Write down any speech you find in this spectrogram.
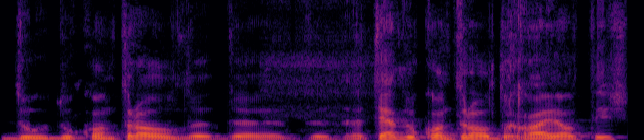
do, do controle, de, de, de, até do controle de royalties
